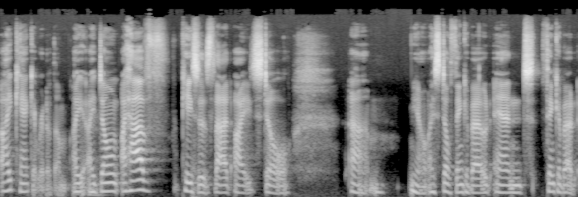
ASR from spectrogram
I can't get rid of them. I, I don't. I have cases that I still, um, you know, I still think about and think about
